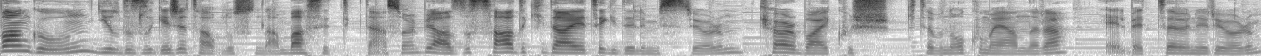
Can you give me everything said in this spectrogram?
Van Gogh'un Yıldızlı Gece tablosundan bahsettikten sonra biraz da Sadık Hidayet'e gidelim istiyorum. Kör Baykuş kitabını okumayanlara elbette öneriyorum.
